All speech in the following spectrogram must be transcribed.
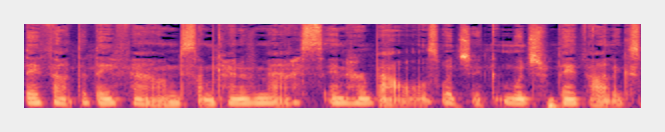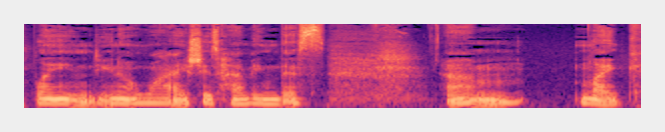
they thought that they found some kind of mass in her bowels, which which they thought explained, you know, why she's having this um, like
